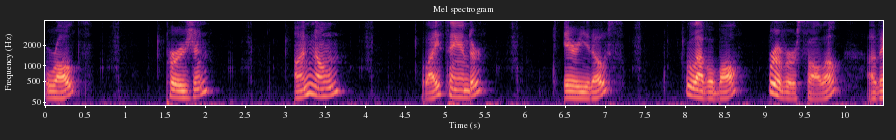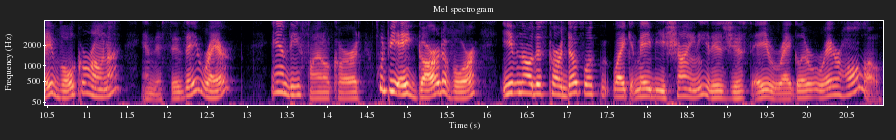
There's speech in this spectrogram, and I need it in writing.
Ralts, Persian, Unown, Lysandre, Ariados, Level Ball, Reverse Holo of a Volcarona, and this is a rare. And the final card would be a Gardevoir. Even though this card does look like it may be shiny, it is just a regular rare holo.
